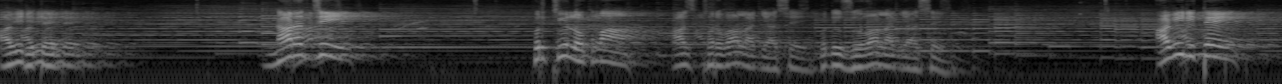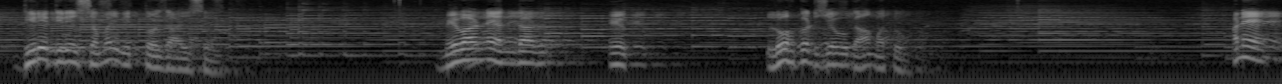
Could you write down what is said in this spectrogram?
આવી રીતે નારદજી પૃથ્વી લોકમાં આજ ફરવા લાગ્યા છે, બધું જોવા લાગ્યા છે. આવી રીતે ધીરે ધીરે સમય વીતતો જાય છે. મેવાડની અંદર એક લોહગઢ જેવું ગામ હતું. અને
